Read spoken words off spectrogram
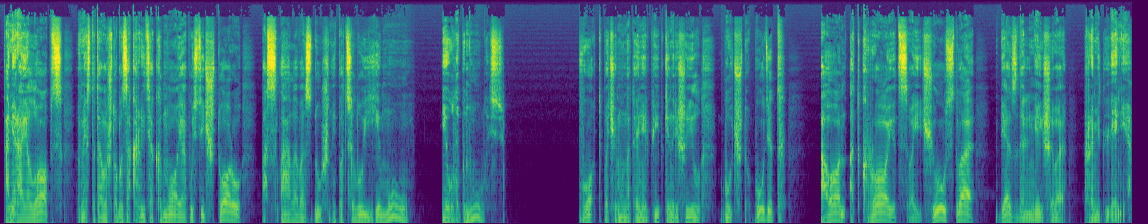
А Мирайя Лопс, вместо того, чтобы закрыть окно и опустить штору, послала воздушный поцелуй ему и улыбнулась. Вот почему Натаниэль Пипкин решил, будь что будет, а он откроет свои чувства без дальнейшего промедления.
